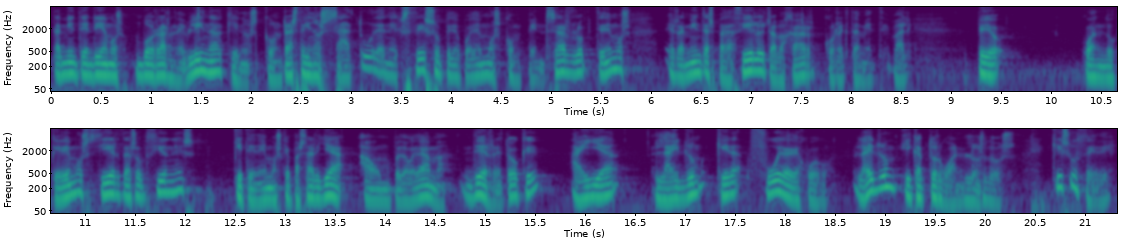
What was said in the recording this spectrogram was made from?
también tendríamos borrar neblina, que nos contrasta y nos satura en exceso, pero podemos compensarlo. Tenemos herramientas para cielo y trabajar correctamente, ¿vale? Pero cuando queremos ciertas opciones, que tenemos que pasar ya a un programa de retoque, ahí ya Lightroom queda fuera de juego. Lightroom y Capture One, los dos. ¿Qué sucede?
